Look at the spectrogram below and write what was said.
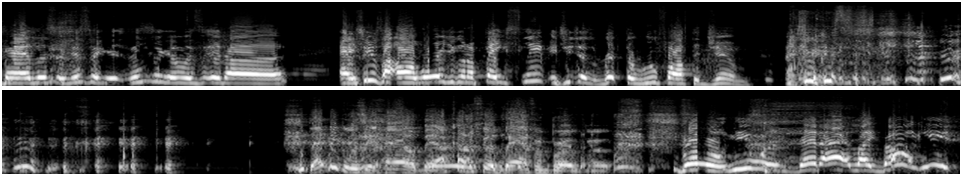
Man, listen, this nigga, this nigga was in uh, and she was like, "Oh, where are you gonna fake sleep?" And she just ripped the roof off the gym. That nigga was in hell, man. I kind of feel bad for bro, bro. Bro, he was dead at like dog. He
